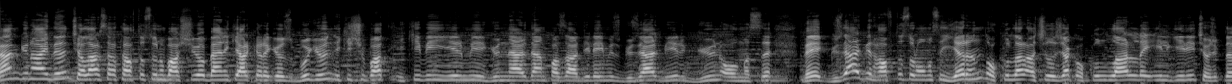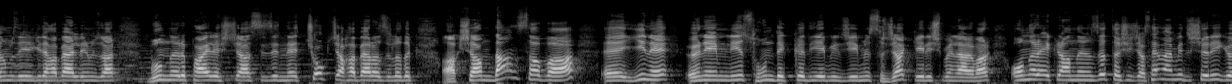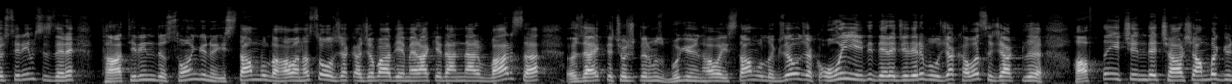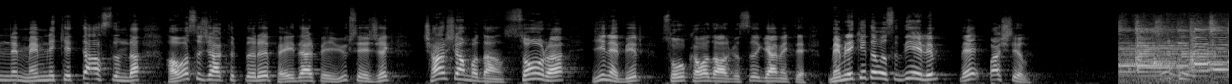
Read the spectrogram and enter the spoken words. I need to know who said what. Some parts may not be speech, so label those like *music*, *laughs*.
Speaker 1: Efendim günaydın. Çalar Saat hafta sonu başlıyor. Ben İlker Karagöz. Bugün 2 Şubat 2020 günlerden pazar dileğimiz güzel bir gün olması ve güzel bir hafta sonu olması. Yarın okullar açılacak. Okullarla ilgili çocuklarımızla ilgili haberlerimiz var. Bunları paylaşacağız sizinle. Çokça haber hazırladık. Akşamdan sabaha e, yine önemli son dakika diyebileceğimiz sıcak gelişmeler var. Onları ekranlarınıza taşıyacağız. Hemen bir dışarıyı göstereyim sizlere. Tatilin de son günü İstanbul'da hava nasıl olacak acaba diye merak edenler varsa özellikle çocuklarımız bugün hava İstanbul'da güzel olacak. 17 dereceleri bulacak hava sıcaklığı. Hafta içinde çarşamba gününe memlekette aslında hava sıcaklıkları peyderpey yükselecek. Çarşambadan sonra yine bir soğuk hava dalgası gelmekte. Memleket havası diyelim ve başlayalım. *laughs*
